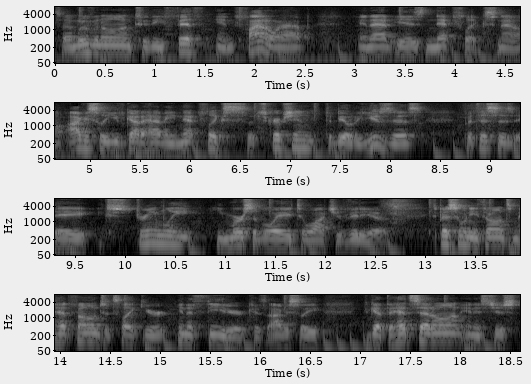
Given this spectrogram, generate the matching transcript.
So moving on to the fifth and final app, and that is Netflix. Now, obviously, you've got to have a Netflix subscription to be able to use this, but this is a extremely immersive way to watch your videos. Especially when you throw on some headphones, it's like you're in a theater because obviously you've got the headset on and it's just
